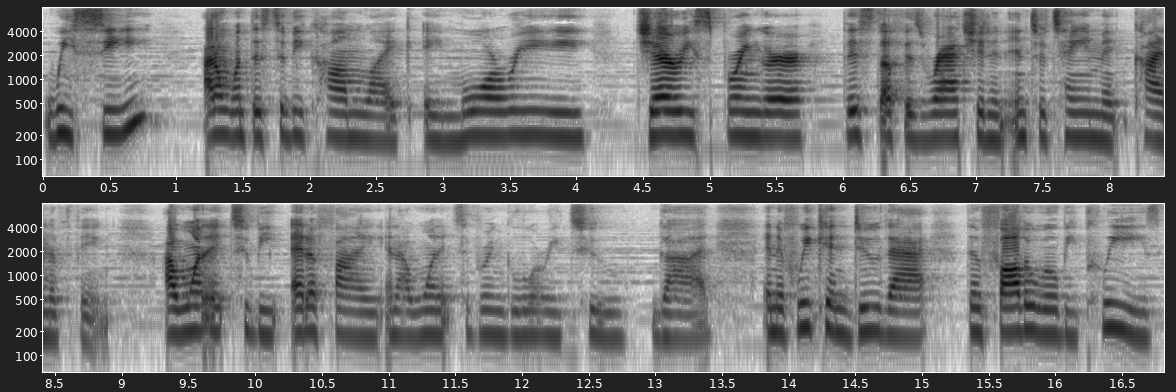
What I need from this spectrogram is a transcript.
we see. I don't want this to become like a Maury, Jerry Springer, this stuff is ratchet and entertainment kind of thing. I want it to be edifying and I want it to bring glory to God. And if we can do that, then Father will be pleased.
